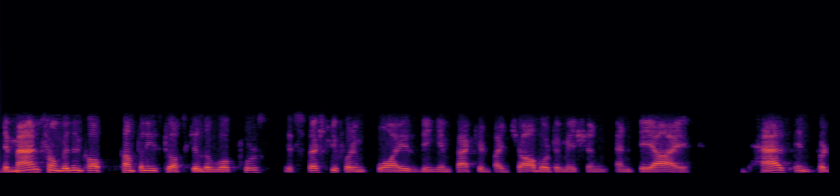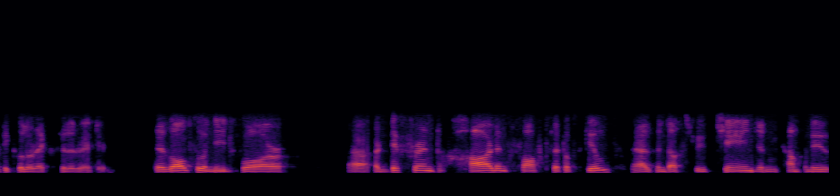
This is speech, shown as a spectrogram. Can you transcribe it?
demand from within co- companies to upskill the workforce, especially for employees being impacted by job automation and AI, has in particular accelerated. There's also a need for uh, a different hard and soft set of skills as industries change and companies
